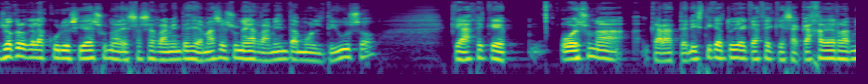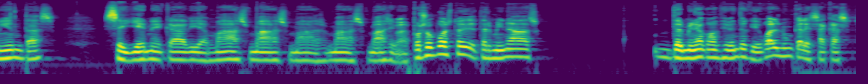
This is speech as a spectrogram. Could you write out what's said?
Yo creo que la curiosidad es una de esas herramientas y además es una herramienta multiuso que hace que, o es una característica tuya que hace que esa caja de herramientas se llene cada día más, más, más, más, más y más. Por supuesto, hay determinadas determinado conocimiento que igual nunca le sacas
